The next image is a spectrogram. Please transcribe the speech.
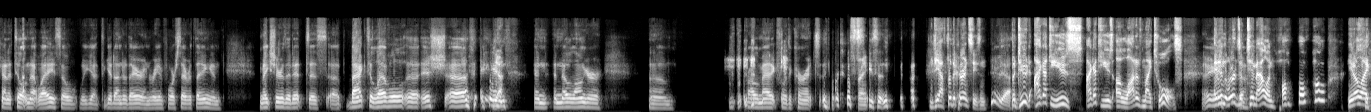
kind of tilting that way. So we got to get under there and reinforce everything and make sure that it is uh, back to level uh, ish uh, and, Yeah. and and no longer um, problematic for the current season. yeah for the current season Yeah, But dude, I got to use I got to use a lot of my tools. And in the words Yeah. of Tim Allen, ho ho ho, you know, like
